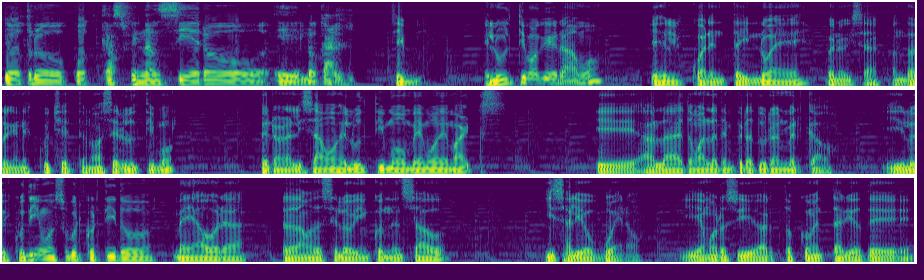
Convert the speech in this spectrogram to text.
que otro podcast financiero eh, local. Sí, el último que grabamos, que es el 49, bueno, quizás cuando alguien escuche esto no va a ser el último, pero analizamos el último memo de Marx que hablaba de tomar la temperatura del mercado. Y lo discutimos súper cortito, media hora, tratamos de hacerlo bien condensado y salió bueno. Y hemos recibido hartos comentarios de,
